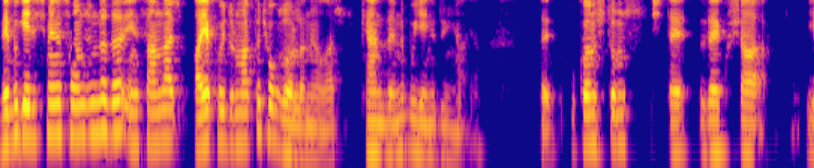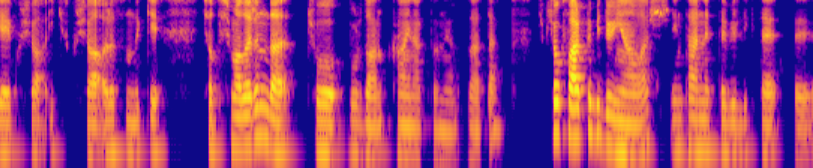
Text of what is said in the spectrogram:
Ve bu gelişmenin sonucunda da insanlar ayak uydurmakta çok zorlanıyorlar kendilerini bu yeni dünyaya. E, bu konuştuğumuz işte Z kuşağı, Y kuşağı, X kuşağı arasındaki çatışmaların da çoğu buradan kaynaklanıyor zaten. Çünkü çok farklı bir dünya var. İnternetle birlikte, e,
